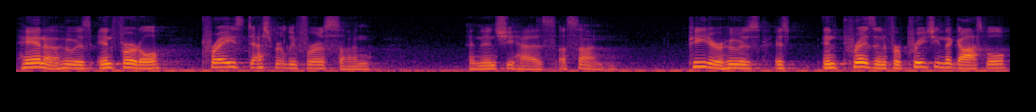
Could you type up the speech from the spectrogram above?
Hannah, who is infertile, prays desperately for a son, and then she has a son. Peter, who is, is in prison for preaching the gospel.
